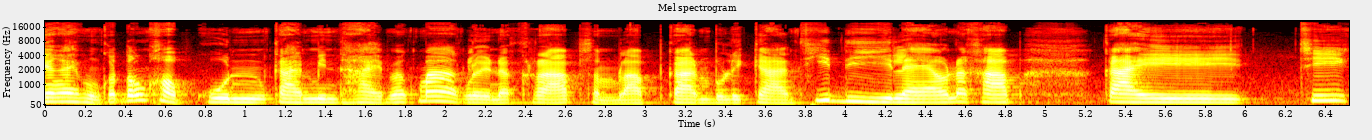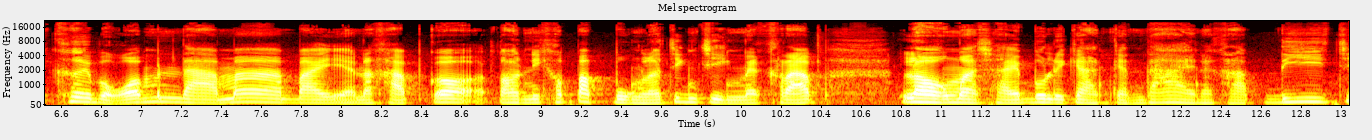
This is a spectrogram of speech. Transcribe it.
ยังไงผมก็ต้องขอบคุณการบินไทยมาก ๆ เลยนะครับสำหรับการบริการที่ดีแล้วนะครับ ไกลที่เคยบอกว่ามันดราม่าไปนะครับ ก็ตอนนี้เขาปรับปรุงแล้วจริง ๆ นะครับ ลองมาใช้บริการกันได้นะครับ ดีจ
